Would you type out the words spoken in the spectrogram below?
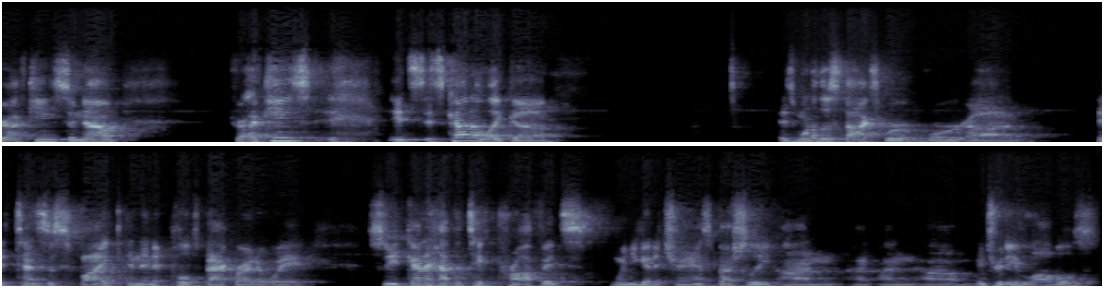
DraftKings. So now DraftKings, it's it's kind of like a it's one of those stocks where where uh, it tends to spike and then it pulls back right away. So you kind of have to take profits when you get a chance, especially on on, on um, intraday levels.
